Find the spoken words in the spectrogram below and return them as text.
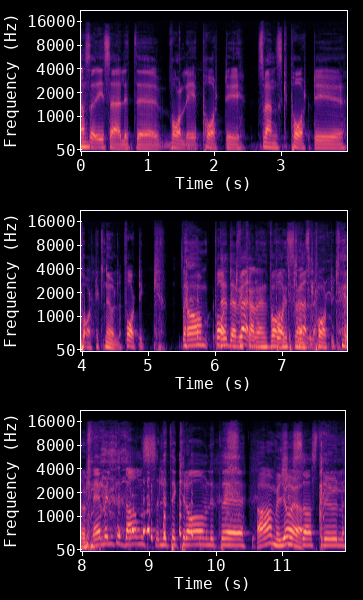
Alltså i så här lite vanlig party, svensk party... Partyknull. Party... Ja, det är det vi kallar en vanlig Partykväll. svensk partyknull. Nej men lite dans, lite kram, lite Ja men ja, kyssa, ja. strul.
